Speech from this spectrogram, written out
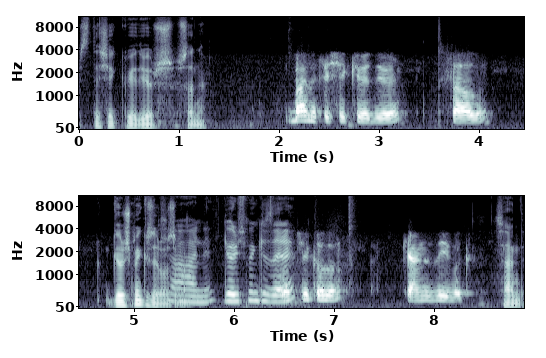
Biz teşekkür ediyoruz sana. Ben de teşekkür ediyorum. Sağ olun. Görüşmek üzere o zaman. Şahane. Görüşmek üzere. Hoşçakalın. Kendinize iyi bakın. Sen de.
